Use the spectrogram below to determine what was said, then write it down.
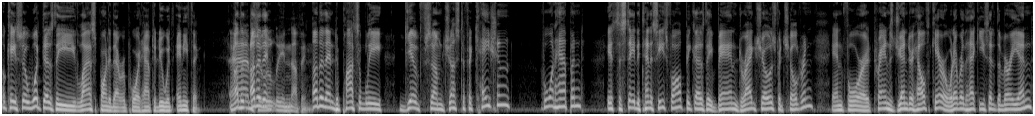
Okay, so what does the last part of that report have to do with anything? Other, Absolutely other than, nothing. Other than to possibly give some justification for what happened? It's the state of Tennessee's fault because they banned drag shows for children and for transgender health care or whatever the heck he said at the very end.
